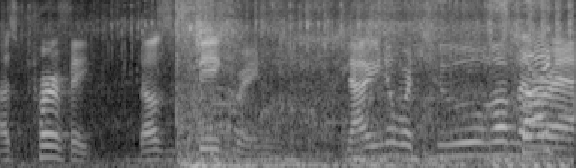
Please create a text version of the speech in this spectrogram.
That's perfect. That was big brain. Now you know where two of them are at.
